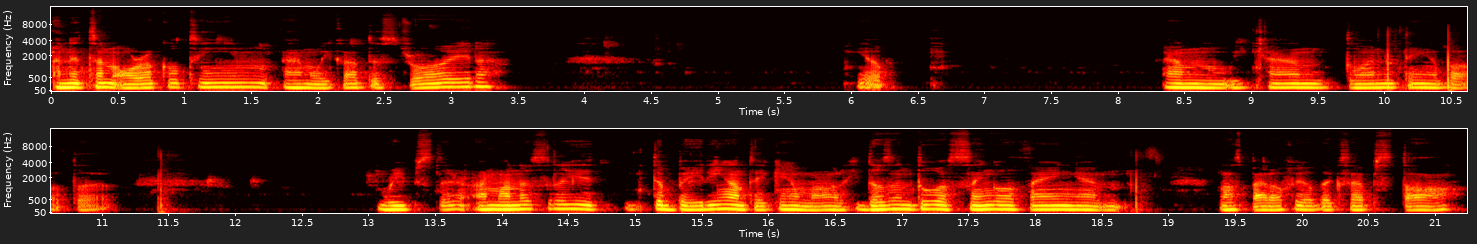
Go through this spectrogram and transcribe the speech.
And it's an Oracle team, and we got destroyed. Yep and we can't do anything about the Reapster. I'm honestly debating on taking him out. He doesn't do a single thing in Lost Battlefield except stall.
